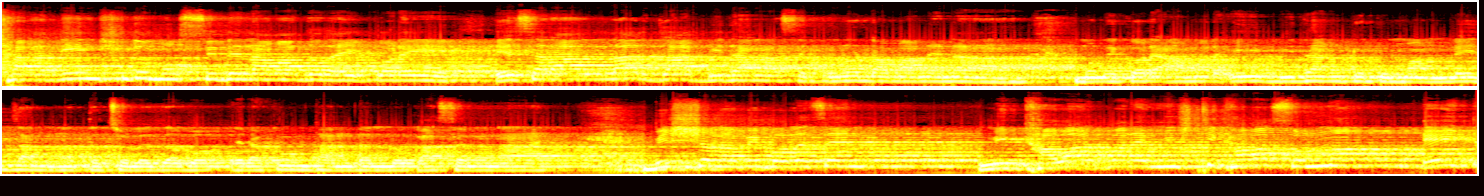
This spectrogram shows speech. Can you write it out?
সারাদিন শুধু মসজিদে নামাজ আদায় করে। এছাড়া আল্লাহর যা বিধান আছে কোনোটা মানে না। মনে করে আমার এই বিধানটুকু মানলেই জান্নাতে চলে যাব। এরকম ধান্দার লোক আছে না নাই? বিশ্বনবী বলেছেন খাওয়ার পরে মিষ্টি খাওয়া শূন্য এইটা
